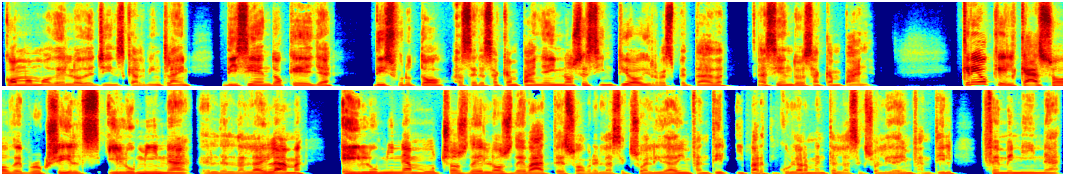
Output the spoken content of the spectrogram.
como modelo de jeans Calvin Klein, diciendo que ella disfrutó hacer esa campaña y no se sintió irrespetada haciendo esa campaña. Creo que el caso de Brooke Shields ilumina el del Dalai Lama e ilumina muchos de los debates sobre la sexualidad infantil y particularmente la sexualidad infantil femenina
